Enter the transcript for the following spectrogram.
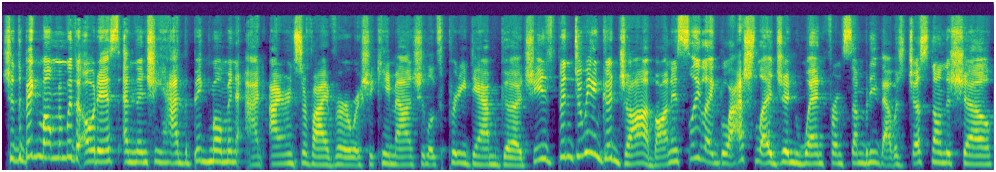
she had the big moment with Otis, and then she had the big moment at Iron Survivor where she came out and she looks pretty damn good. She's been doing a good job, honestly. Like Lash Legend went from somebody that was just on the show,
